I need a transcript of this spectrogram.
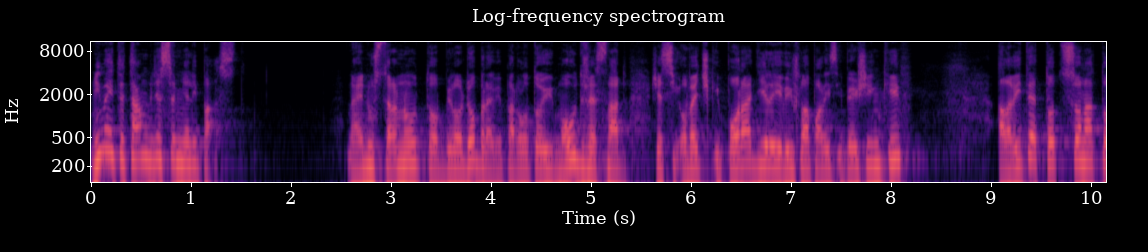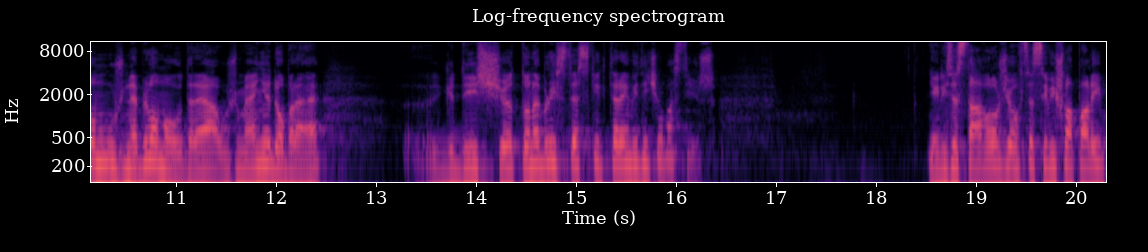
Vnímejte tam, kde se měli pást. Na jednu stranu to bylo dobré, vypadalo to i moudře snad, že si ovečky poradili, vyšlapali si pěšinky, ale víte, to, co na tom už nebylo moudré a už méně dobré, když to nebyly stezky, které jim vytýčil pastýř. Někdy se stávalo, že ovce si vyšlapali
